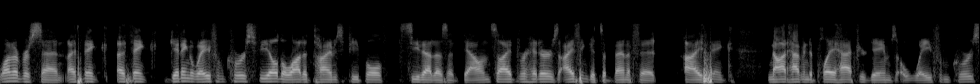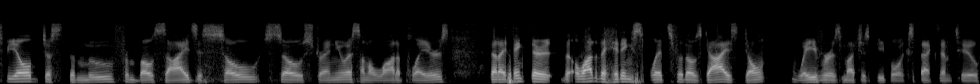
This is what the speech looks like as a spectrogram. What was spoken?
One hundred percent. I think I think getting away from Coors Field, a lot of times people see that as a downside for hitters. I think it's a benefit. I think not having to play half your games away from Coors Field, just the move from both sides is so so strenuous on a lot of players that I think there a lot of the hitting splits for those guys don't waver as much as people expect them to.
